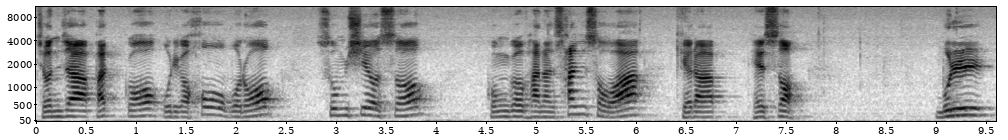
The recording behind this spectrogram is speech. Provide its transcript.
전자 받고 우리가 호흡으로 숨 쉬어서 공급하는 산소와 결합 해서 물,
